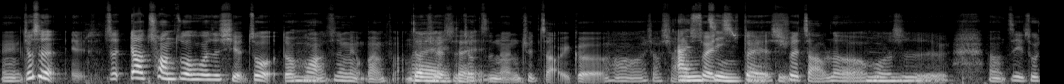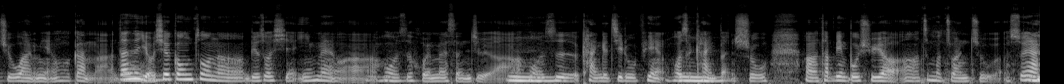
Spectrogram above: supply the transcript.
嗯，就是这要创作或是写作的话是没有办法，那确实就只能去找一个嗯小小的睡对睡着了，或者是嗯自己出去外面或干嘛。但是有些工作呢，比如说写 email 啊，或者是回 messenger 啊，或者是看一个纪录片，或者是看一本书啊，它并不需要啊这么专注啊。虽然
